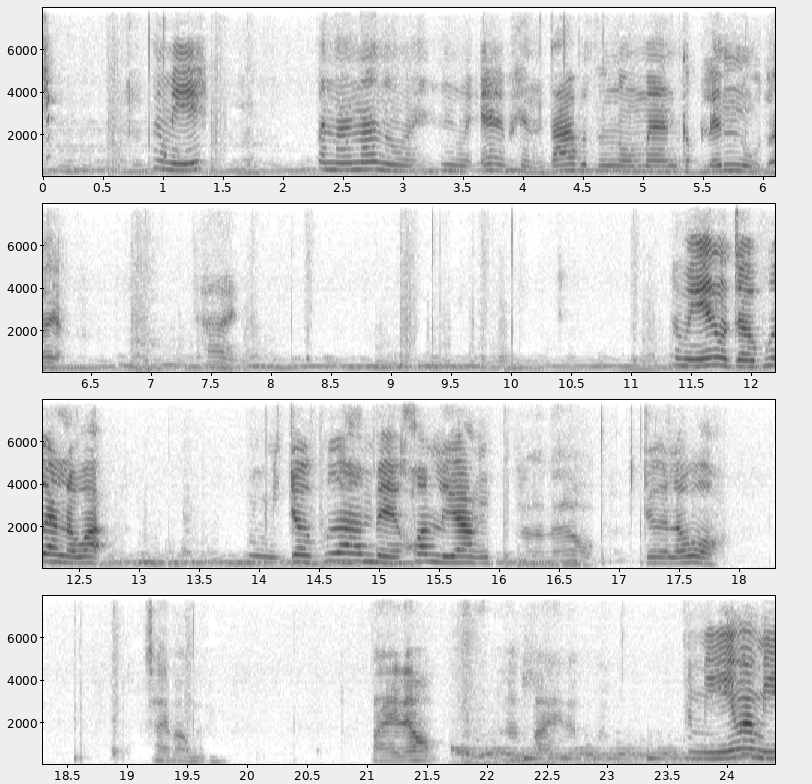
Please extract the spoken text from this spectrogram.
ชิบมามีอืมวันนั้นน่ะหนูหนูแอบเห็นตาเป็นสโนว์แมนกับเล่นหนูด้วยอะ ทีนี้หนูเจอเพื่อนแล้วอะหนูเจอเพื่อนเบคอนเรียง เจอแล้ว เจอแล้วเหรอใช่เปล่ามึงไปแล้วเลื่อนไปแล้วทีนี้มามี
